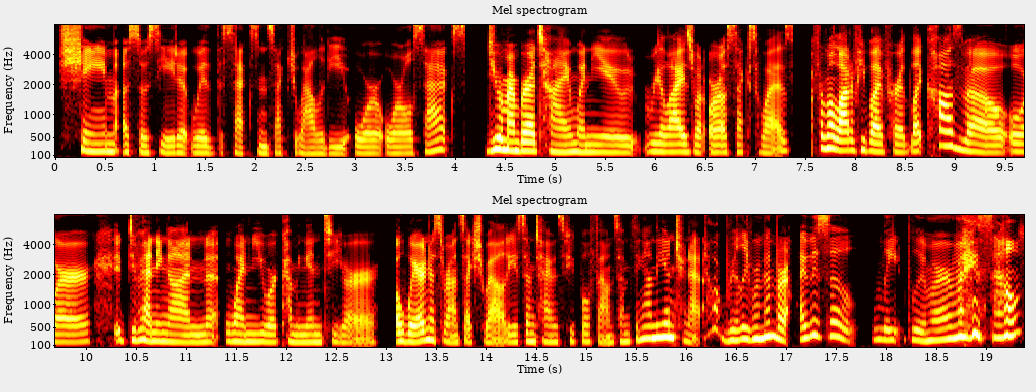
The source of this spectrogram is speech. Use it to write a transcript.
shame associated with sex and sexuality or oral sex. Do you remember a time when you realized what oral sex was? From a lot of people I've heard, like Cosmo, or depending on when you were coming into your awareness around sexuality, sometimes people found something on the internet. I don't really remember. I was a late bloomer myself.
